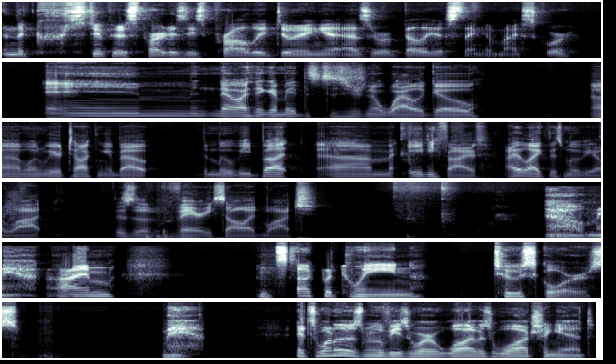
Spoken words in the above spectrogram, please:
And the cr- stupidest part is he's probably doing it as a rebellious thing of my score. Um, no, I think I made this decision a while ago uh, when we were talking about the movie. But um, 85. I like this movie a lot. This is a very solid watch. Oh man, I'm I'm stuck between two scores. Man, it's one of those movies where while I was watching it,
